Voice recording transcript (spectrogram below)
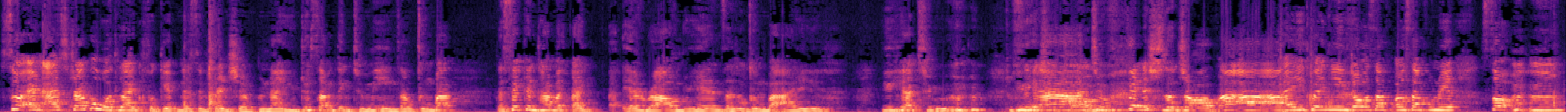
So and i struggle with like forgiveness in friendship. Now you do something to me ngizawucinga uba the second time I, I, around uyenza ngizocinga uba i you here to, you finish the here job. to finish the job Ah, ah, ah, ayikho enye into osaf- osafuna so mm-mm.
